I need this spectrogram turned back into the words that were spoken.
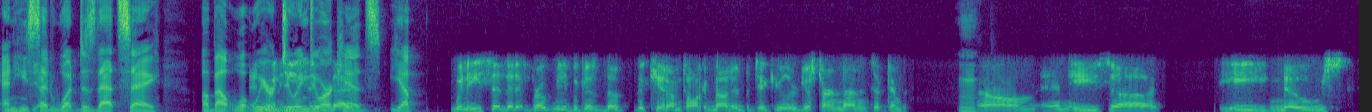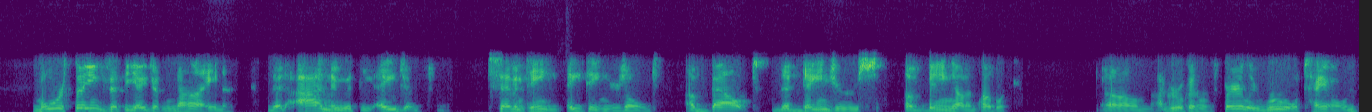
And he said, What does that say about what And we are doing to our that- kids? Yep. when he said that, it broke me because the the kid I'm talking about in particular just turned nine in September, um, and he's uh, he knows more things at the age of nine that I knew at the age of 17, 18 years old about the dangers of being out in public. Um, I grew up in a fairly rural town,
